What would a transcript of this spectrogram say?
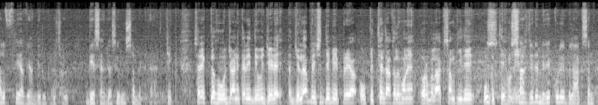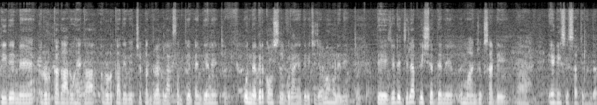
ਹਲਫੀਆ ਬਿਆਨ ਦੇ ਰੂਪ ਵਿੱਚ ਵੀ ਦੇ ਸਕਦਾ ਸੀ ਉਹਨੂੰ ਸਬਮਿਟ ਕਰਾਂਗੇ। ਠੀਕ। ਸਰ ਇੱਕ ਹੋਰ ਜਾਣਕਾਰੀ ਦਿਓ ਜਿਹੜੇ ਜ਼ਿਲ੍ਹਾ ਪ੍ਰੀਸ਼ਦ ਦੇ ਪੇਪਰ ਆ ਉਹ ਕਿੱਥੇ ਦਾਖਲ ਹੋਣੇ ਔਰ ਬਲਾਕ ਸੰਮਤੀ ਦੇ ਉਹ ਕਿੱਥੇ ਹੋਣੇ ਸਰ ਜਿਹੜੇ ਮੇਰੇ ਕੋਲੇ ਬਲਾਕ ਸੰਮਤੀ ਦੇ ਮੈਂ ਰੁੜਕਾ ਦਾ ਆਰੋ ਹੈਗਾ ਰੁੜਕਾ ਦੇ ਵਿੱਚ 15 ਬਲਾਕ ਸੰਮਤੀਆਂ ਪੈਂਦੀਆਂ ਨੇ। ਉਹ ਨਗਰ ਕੌਂਸਲ ਗੁਰਾਇਆਂ ਦੇ ਵਿੱਚ ਜਮ੍ਹਾਂ ਹੋਣੇ ਨੇ। ਤੇ ਜਿਹੜੇ ਜ਼ਿਲ੍ਹਾ ਪ੍ਰੀਸ਼ਦ ਦੇ ਨੇ ਉਹ ਮਾਨਯੋਗ ਸਾਡੇ ਏਡੀਸੀ ਸਬ ਜਲੰਧਰ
